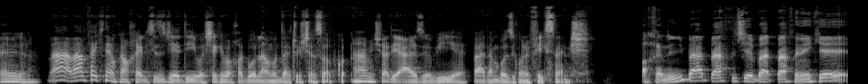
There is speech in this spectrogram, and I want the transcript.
نمی‌دونم. من من فکر نمی‌کنم خیلی چیز جدی باشه که بخواد بلند مدت روش حساب کنه. همین شاید یه ارزیابیه. بعدا بازیکن فیکس نمیشه. آخه می‌دونی بدبخت چیه؟ بدبخت اینه که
